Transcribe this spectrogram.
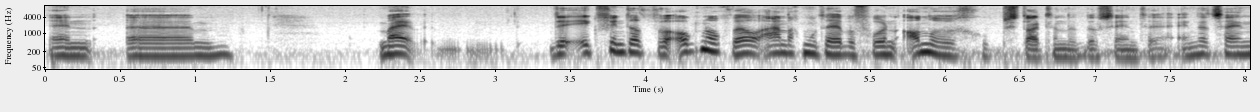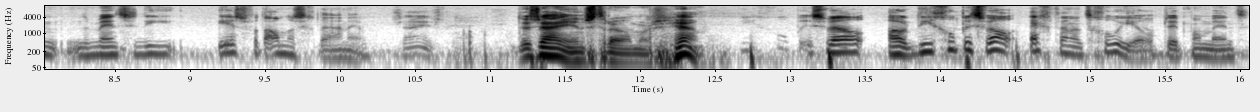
en, ehm, maar de, ik vind dat we ook nog wel aandacht moeten hebben voor een andere groep startende docenten. En dat zijn de mensen die eerst wat anders gedaan hebben. De zij-instromers, ja. Die groep, is wel, oh, die groep is wel echt aan het groeien op dit moment.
